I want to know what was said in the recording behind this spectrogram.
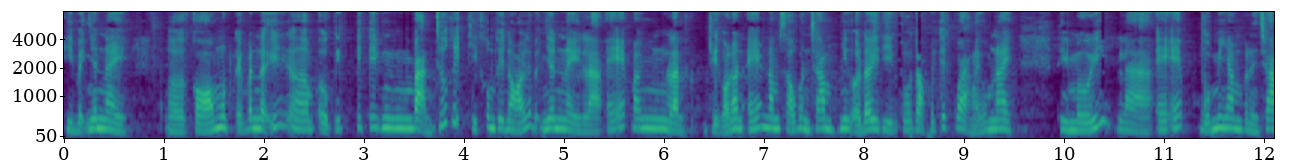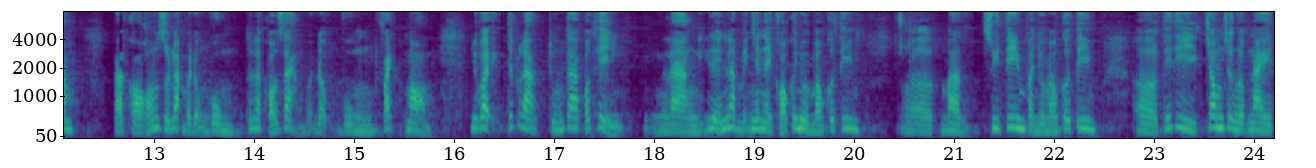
Thì bệnh nhân này uh, có một cái ban nãy uh, ở cái, cái cái bản trước ấy, thì không thấy nói là bệnh nhân này là EF bao nhiêu là chỉ có là EF 56 phần trăm. Nhưng ở đây thì tôi đọc cái kết quả ngày hôm nay thì mới là EF 45 phần trăm và có rối loạn vận động vùng tức là có giảm vận động vùng vách mỏm. Như vậy tức là chúng ta có thể là nghĩ đến là bệnh nhân này có cái nhồi máu cơ tim uh, mà suy tim và nhồi máu cơ tim. Uh, thế thì trong trường hợp này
